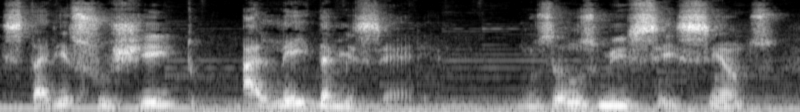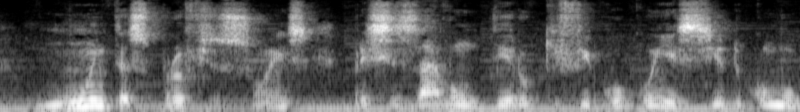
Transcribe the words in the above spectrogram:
estaria sujeito à lei da miséria. Nos anos 1600, muitas profissões precisavam ter o que ficou conhecido como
